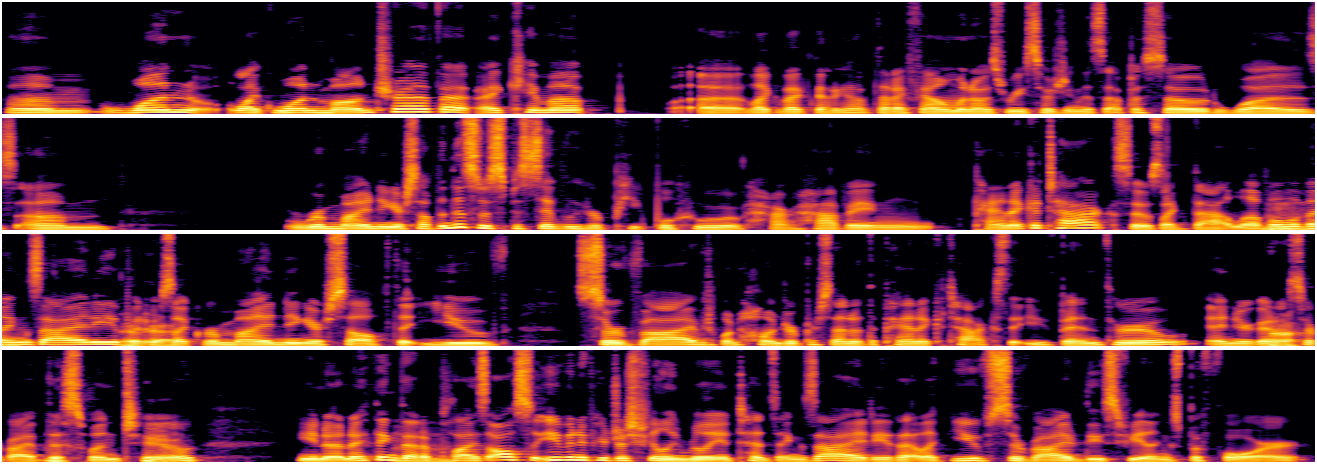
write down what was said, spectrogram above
Um, one like one mantra that I came up uh, like like that that I found when I was researching this episode was um, reminding yourself, and this was specifically for people who are having panic attacks. So it was like that level of mm. anxiety, but it was like reminding yourself that you've survived 100% of the panic attacks that you've been through and you're going to survive this one too. You know, and I think that mm-hmm. applies also, even if you're just feeling really intense anxiety, that like you've survived these feelings before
